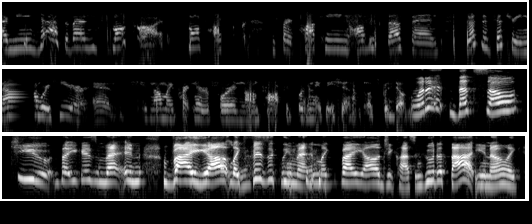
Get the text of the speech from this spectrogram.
I mean, yeah. So then small talk, small talk we talking, all this stuff, and the rest is history. Now we're here, and she's now my partner for a nonprofit organization. So it's pretty dope. What? A, that's so cute that you guys met in bio, like yeah. physically met in like biology class. And who'd have thought? You know, like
